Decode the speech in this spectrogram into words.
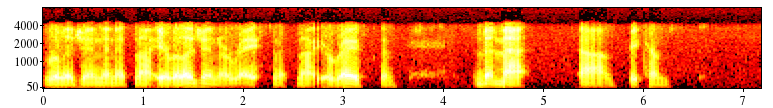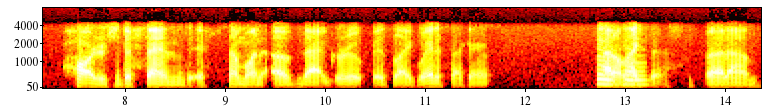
religion and it's not your religion, or race and it's not your race, then then that uh, becomes harder to defend if someone of that group is like, "Wait a second, I don't like Mhm. this." But um,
